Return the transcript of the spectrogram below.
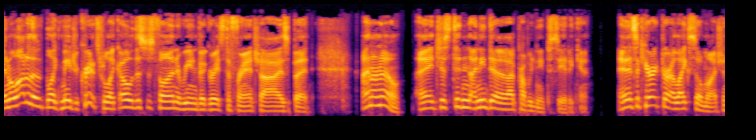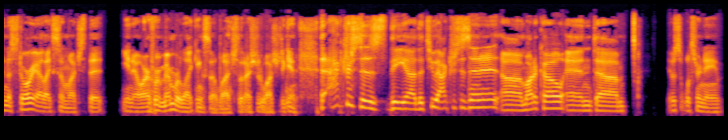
And a lot of the like major critics were like, "Oh, this is fun. It reinvigorates the franchise." But I don't know. I just didn't. I need to. I probably need to see it again. And it's a character I like so much, and a story I like so much that you know I remember liking so much that I should watch it again. The actresses, the uh, the two actresses in it, uh, Mariko and um, it was what's her name,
